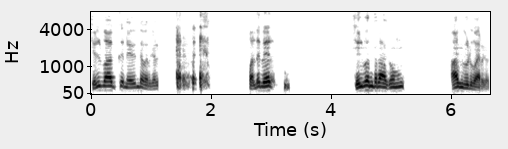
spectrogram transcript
செல்வாக்கு நிறைந்தவர்கள். பல பேர் செல்வந்தராகவும் ஆகிவிடுவார்கள்.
